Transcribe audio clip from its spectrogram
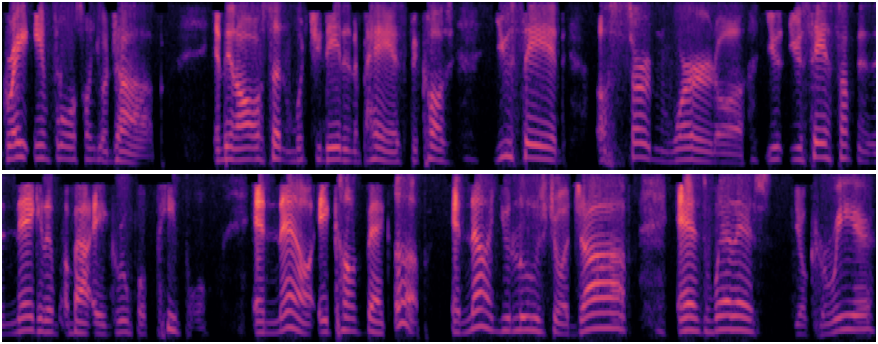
great influence on your job. And then all of a sudden, what you did in the past, because you said a certain word or you, you said something negative about a group of people, and now it comes back up and now you lose your job as well as your career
